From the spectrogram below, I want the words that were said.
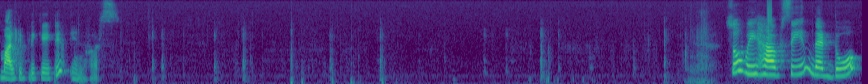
multiplicative inverse. So, we have seen that though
